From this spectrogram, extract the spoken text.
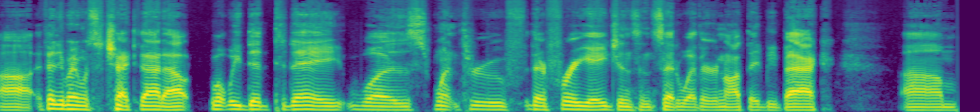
Uh, if anybody wants to check that out, what we did today was went through their free agents and said whether or not they'd be back, um,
